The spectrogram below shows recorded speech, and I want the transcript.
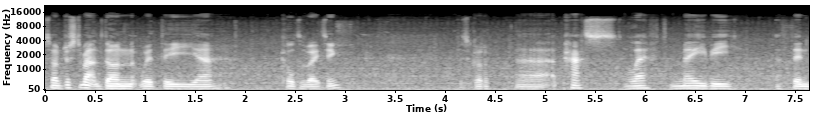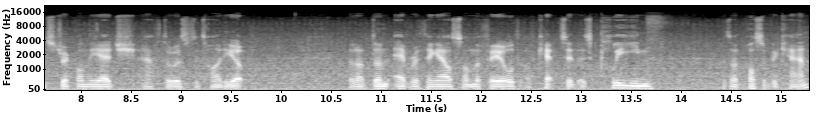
So I'm just about done with the uh, cultivating. Just got a, uh, a pass left, maybe a thin strip on the edge afterwards to tidy up. But I've done everything else on the field. I've kept it as clean as I possibly can.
